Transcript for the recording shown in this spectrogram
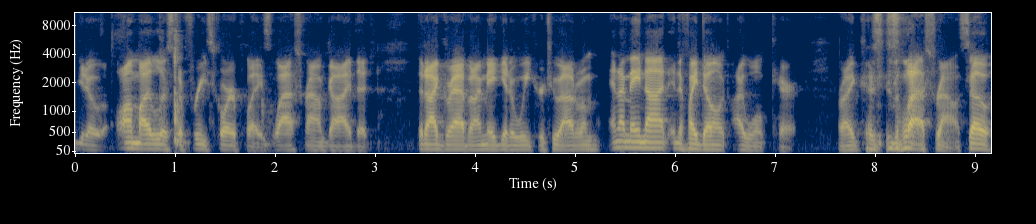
you know on my list of free score plays, last round guy that that I grab, and I may get a week or two out of him, and I may not, and if I don't, I won't care, right? Because it's the last round. So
